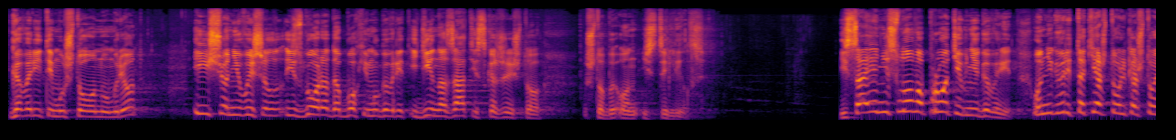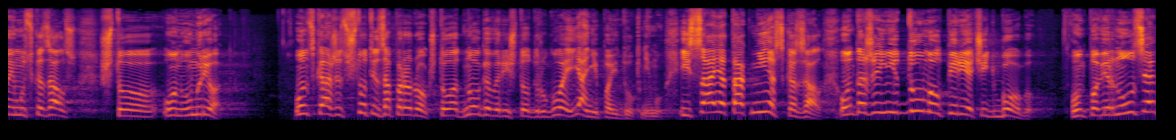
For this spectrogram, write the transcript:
говорит ему, что он умрет – и еще не вышел из города, Бог ему говорит, иди назад и скажи, что, чтобы он исцелился. Исаия ни слова против не говорит. Он не говорит, так я же только что ему сказал, что он умрет. Он скажет, что ты за пророк, что одно говоришь, что другое, я не пойду к нему. Исаия так не сказал. Он даже и не думал перечить Богу. Он повернулся,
